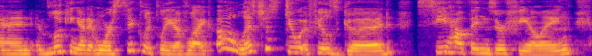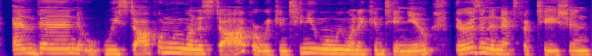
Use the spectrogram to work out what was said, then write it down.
And looking at it more cyclically of like, oh, let's just do what feels good, see how things are feeling. And then we stop when we want to stop or we continue when we want to continue. There isn't an expectation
